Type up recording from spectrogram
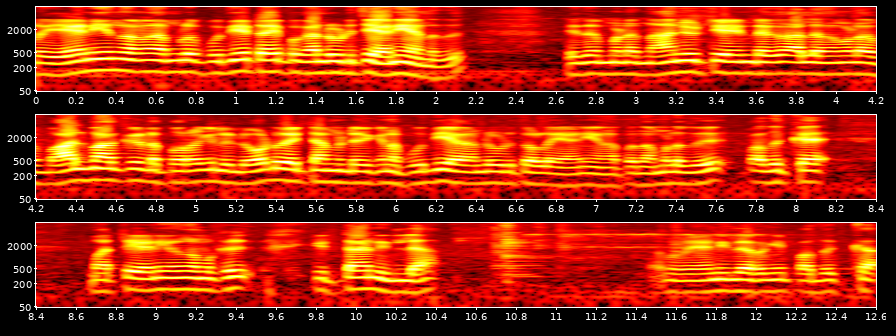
നമ്മൾ ഏണി എന്ന് പറഞ്ഞാൽ നമ്മൾ പുതിയ ടൈപ്പ് കണ്ടുപിടിച്ച ഏണിയാണിത്. ഇത് നമ്മുടെ നാനൂറ്റി ഏഴിന്റെ അല്ല നമ്മുടെ വാൽമാർക്കയുടെ പുറകിൽ ലോഡ് കയറ്റാൻ വേണ്ടി ഇരിക്കുന്ന പുതിയ കണ്ടുപിടുത്തുള്ള ഏണിയാണ്. അപ്പോൾ നമ്മളിത് പതുക്കെ മറ്റേ ഏണിയൊന്നും നമുക്ക് കിട്ടാനില്ല. ഏണിയിലിറങ്ങി പതുക്കെ.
